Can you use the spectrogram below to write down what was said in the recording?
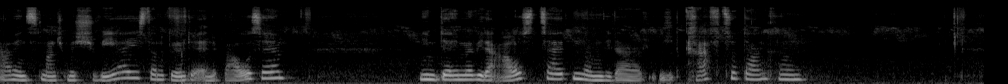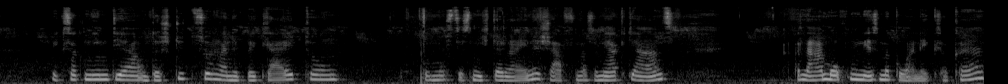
Aber wenn es manchmal schwer ist, dann gönn dir eine Pause. Nimm dir immer wieder Auszeiten, um wieder Kraft zu tanken. Wie gesagt, nimm dir Unterstützung, eine Begleitung. Du musst es nicht alleine schaffen. Also merk dir eins, allein machen müssen wir gar nichts, okay?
